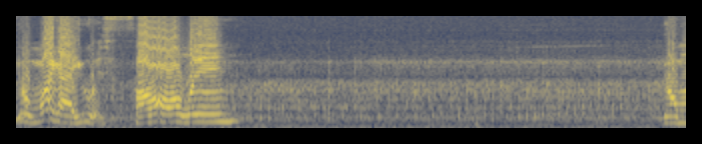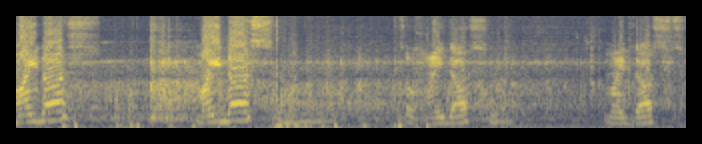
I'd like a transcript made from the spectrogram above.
Yo, my guy, you was falling. Yo, my dust. My dust. So, my dust. My dust.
